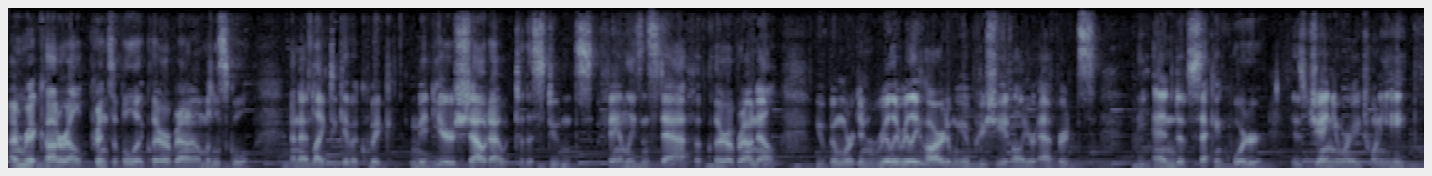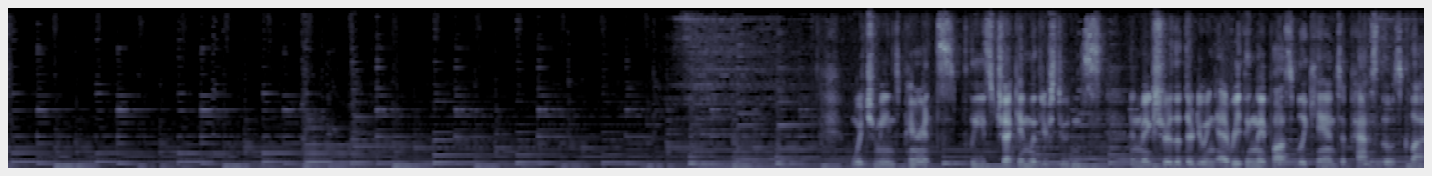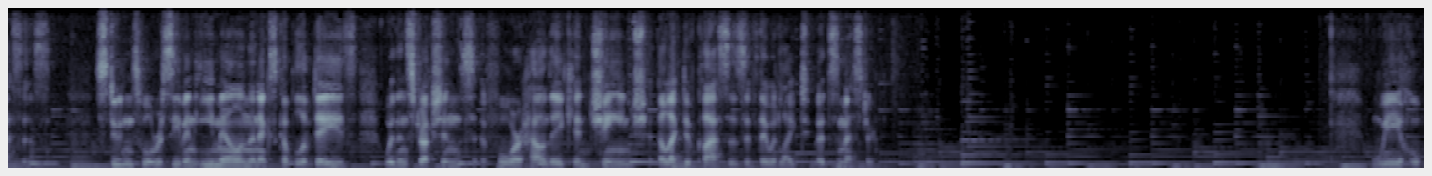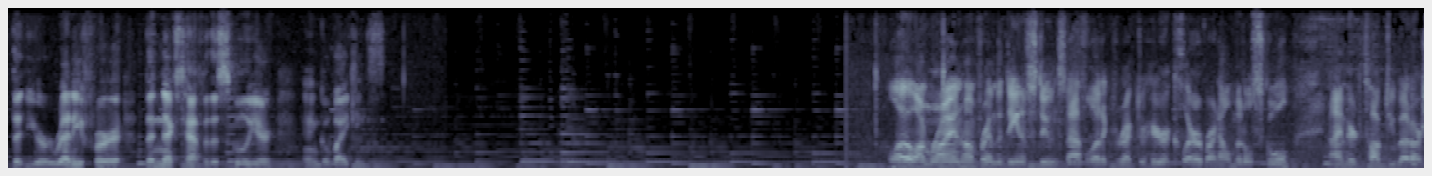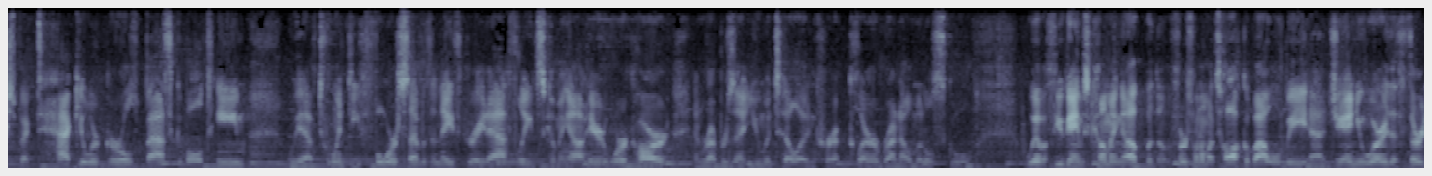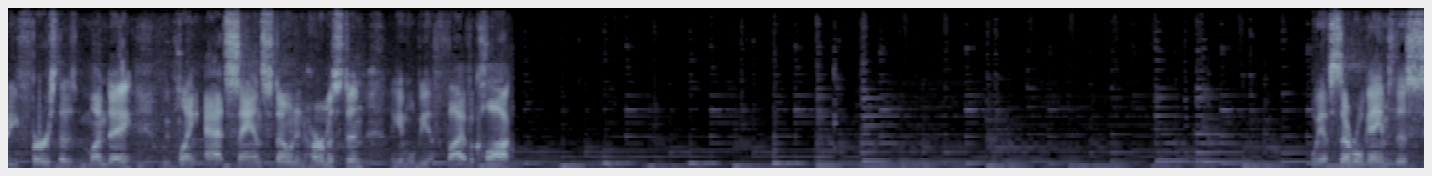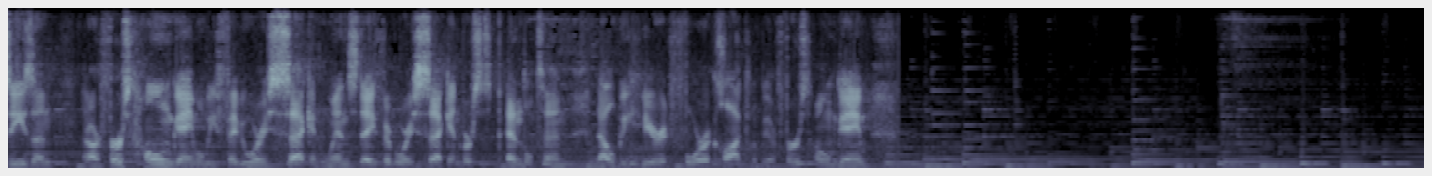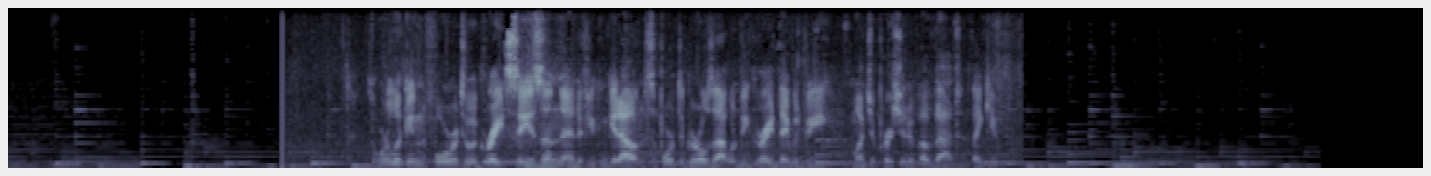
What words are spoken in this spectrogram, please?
I'm Rick Cotterell, principal at Clara Brownell Middle School, and I'd like to give a quick mid year shout out to the students, families, and staff of Clara Brownell. You've been working really, really hard, and we appreciate all your efforts. The end of second quarter is January 28th. Which means parents, please check in with your students and make sure that they're doing everything they possibly can to pass those classes. Students will receive an email in the next couple of days with instructions for how they can change elective classes if they would like to at semester. We hope that you're ready for the next half of the school year and go Vikings. Hello, I'm Ryan Humphrey. I'm the Dean of Students and Athletic Director here at Clara Brownell Middle School. I'm here to talk to you about our spectacular girls basketball team. We have 24 7th and 8th grade athletes coming out here to work hard and represent Umatilla and Clara Brownell Middle School. We have a few games coming up, but the first one I'm going to talk about will be at January the 31st. That is Monday. We'll be playing at Sandstone in Hermiston. The game will be at 5 o'clock. We have several games this season, and our first home game will be February 2nd, Wednesday, February 2nd versus Pendleton. That will be here at 4 o'clock. It'll be our first home game. So we're looking forward to a great season, and if you can get out and support the girls, that would be great. They would be much appreciative of that. Thank you.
